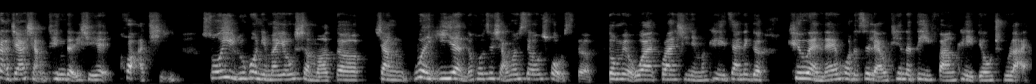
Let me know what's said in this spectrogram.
大家想听的一些话题，所以如果你们有什么的想问 Ian 的，或者想问 Salesforce 的都没有关关系，你们可以在那个 Q&A 或者是聊天的地方可以丢出来，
